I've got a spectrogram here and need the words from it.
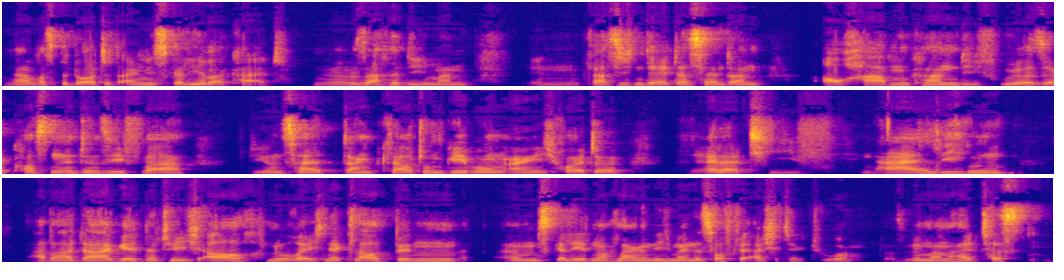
ja, was bedeutet eigentlich Skalierbarkeit? Eine Sache, die man in klassischen Datacentern auch haben kann, die früher sehr kostenintensiv war, die uns halt dank Cloud-Umgebungen eigentlich heute relativ nahe liegen. Aber da gilt natürlich auch, nur weil ich in der Cloud bin, ähm, skaliert noch lange nicht meine Softwarearchitektur. Das will man halt testen.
